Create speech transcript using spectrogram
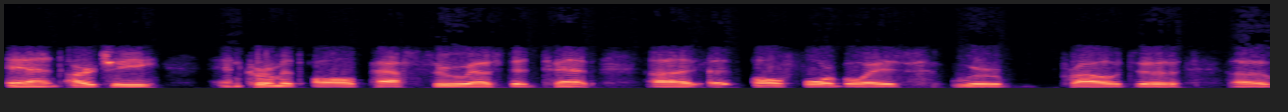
and Archie and Kermit all passed through, as did Ted. Uh, all four boys were proud uh, uh,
